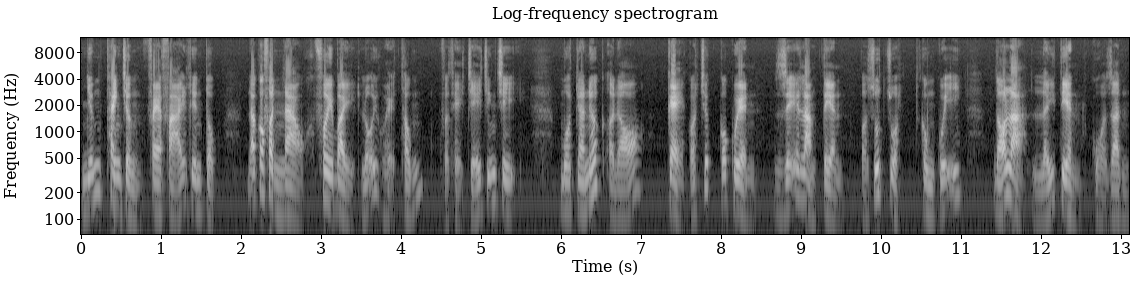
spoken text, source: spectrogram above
Những thanh trừng phe phái liên tục đã có phần nào phơi bày lỗi của hệ thống và thể chế chính trị. Một nhà nước ở đó, kẻ có chức có quyền, dễ làm tiền và rút ruột công quỹ, đó là lấy tiền của dân.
